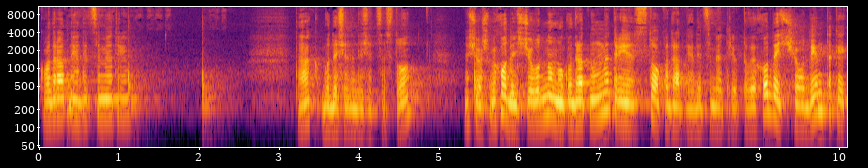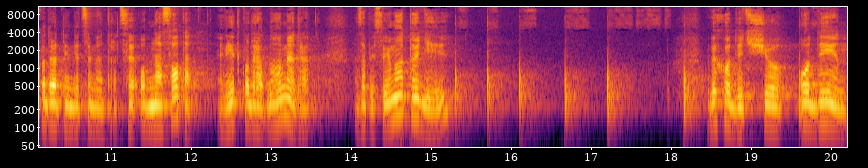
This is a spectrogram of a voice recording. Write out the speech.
квадратних дециметрів. Так, бо 10 на 10 це 100. Ну що ж, виходить, що в одному квадратному метрі 100 квадратних дециметрів, то виходить, що один такий квадратний дециметр це одна сота від квадратного метра. Записуємо тоді. Виходить, що один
